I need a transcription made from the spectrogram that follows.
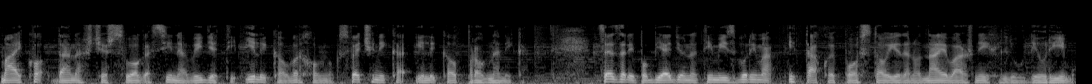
Majko, danas ćeš svoga sina vidjeti ili kao vrhovnog svećenika ili kao prognanika. Cezar je pobjedio na tim izborima i tako je postao jedan od najvažnijih ljudi u Rimu.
